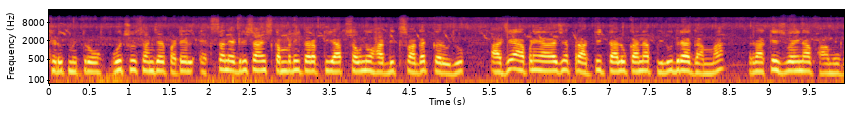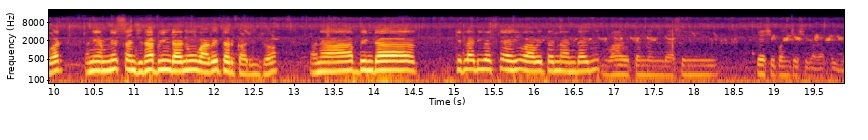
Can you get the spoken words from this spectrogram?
ખેડૂત મિત્રો. હું છું Sanjay Patel action agri science company તરફથી આપ સૌનું હાર્દિક સ્વાગત કરું છું. આજે આપણે આવ્યા છે પ્રાંતિક તાલુકાના પિલુદરા ગામમાં રાકેશભાઈના ફાર્મ ઉપર અને એમને સંજના ભીંડાનું વાવેતર કર્યું છે. અને આ ભીંડા કેટલા દિવસથી આવ્યું વાવેતરના અંદાજે? વાવેતરના અંદાજે એસી પંચ્યાસી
